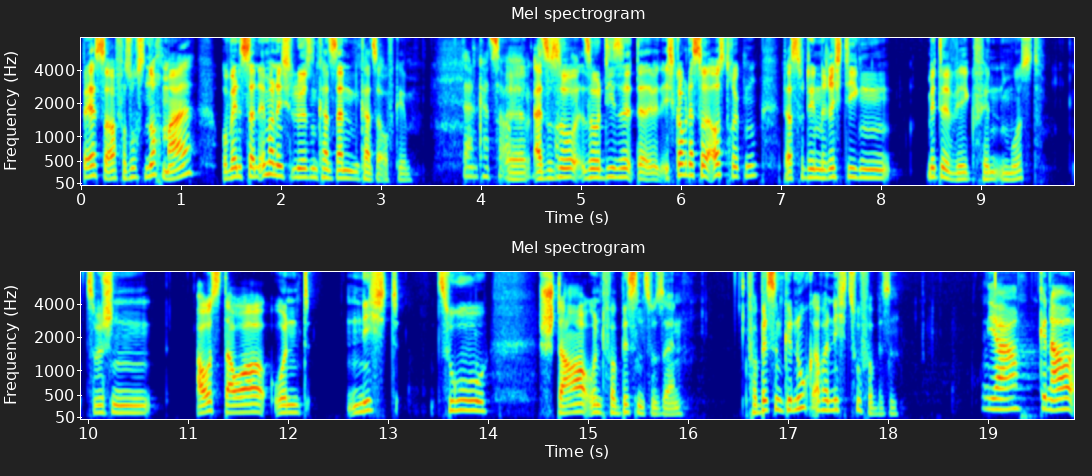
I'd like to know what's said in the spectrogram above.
besser, versuch's nochmal. Und wenn du es dann immer nicht lösen kannst, dann kannst du aufgeben. Dann kannst du auch. Äh, also so, so diese, ich glaube, das soll ausdrücken, dass du den richtigen Mittelweg finden musst zwischen Ausdauer und nicht zu starr und verbissen zu sein. Verbissen genug, aber nicht zu verbissen. Ja, genau.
